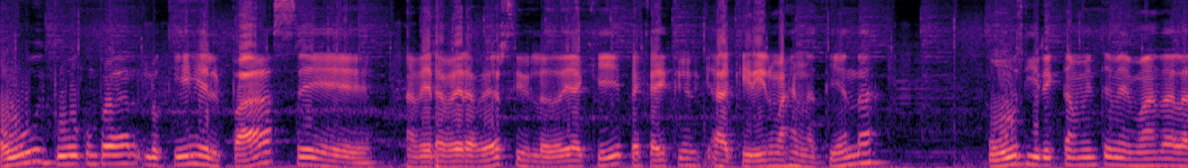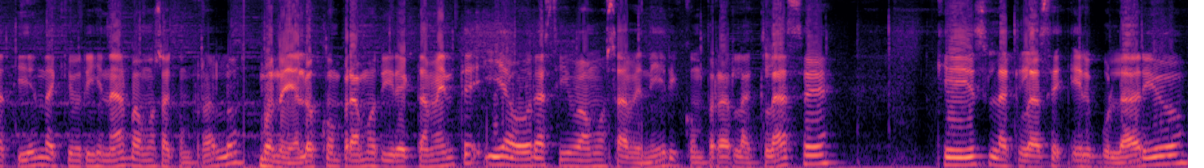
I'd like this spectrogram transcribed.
Uy, puedo comprar lo que es el pase. A ver, a ver, a ver si lo doy aquí. Pescadito adquirir más en la tienda. Uh, directamente me manda a la tienda que original, vamos a comprarlo. Bueno, ya los compramos directamente y ahora sí vamos a venir y comprar la clase, que es la clase herbolario.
